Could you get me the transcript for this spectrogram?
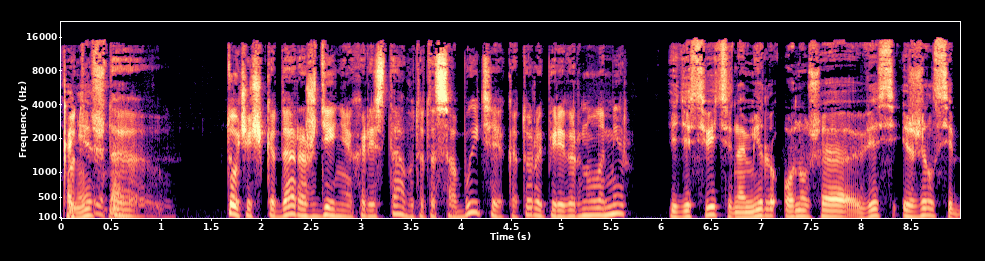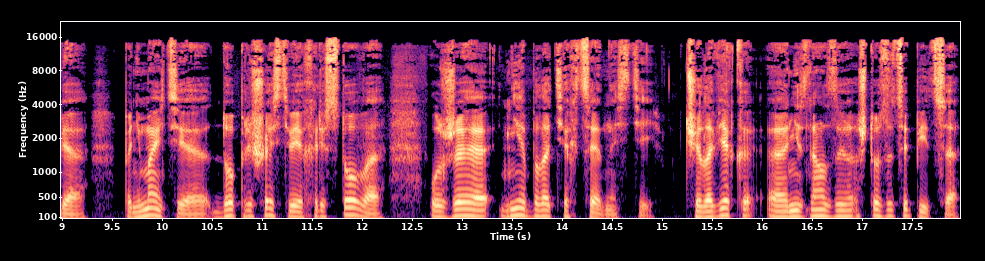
Конечно. Вот это точечка, да, рождения Христа, вот это событие, которое перевернуло мир. И действительно, мир, он уже весь изжил себя. Понимаете, до пришествия Христова уже не было тех ценностей. Человек э, не знал, за что зацепиться.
